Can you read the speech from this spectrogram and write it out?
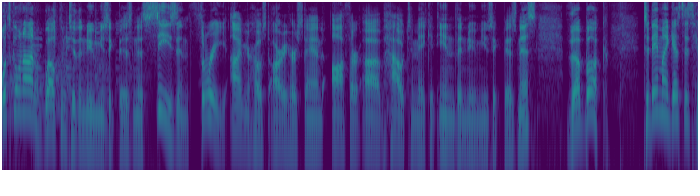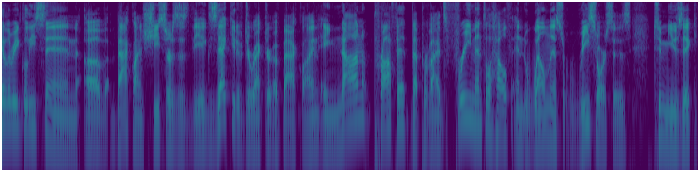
What's going on? Welcome to the New Music Business Season 3. I'm your host, Ari Herstand, author of How to Make It in the New Music Business, the book. Today, my guest is Hilary Gleason of Backline. She serves as the executive director of Backline, a nonprofit that provides free mental health and wellness resources to music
